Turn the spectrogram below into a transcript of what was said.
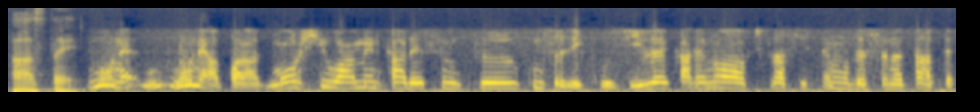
asta e. Nu, ne, nu neapărat, mor și oameni care sunt, uh, cum să zic, cu zile, care nu au acces la sistemul de sănătate.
